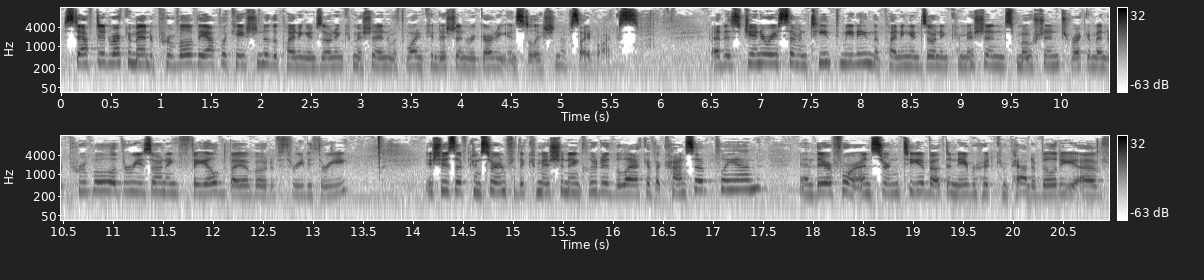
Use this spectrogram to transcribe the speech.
Staff did recommend approval of the application to the Planning and Zoning Commission with one condition regarding installation of sidewalks. At its January 17th meeting, the Planning and Zoning Commission's motion to recommend approval of the rezoning failed by a vote of 3 to 3. Issues of concern for the Commission included the lack of a concept plan and therefore uncertainty about the neighborhood compatibility of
